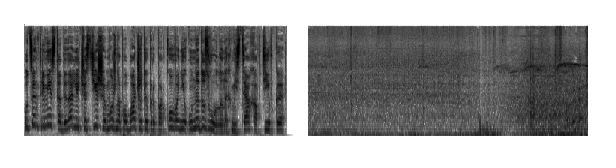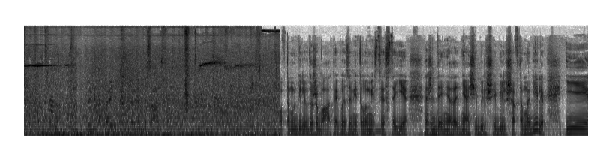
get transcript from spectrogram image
У центрі міста дедалі частіше можна побачити припарковані у недозволених місцях автівки. Автомобілів дуже багато, як ви замітили, в місті стає день за дня ще більше і більше автомобілів. І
